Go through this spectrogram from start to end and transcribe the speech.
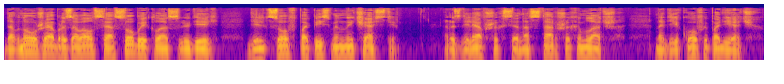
Давно уже образовался особый класс людей, дельцов по письменной части, разделявшихся на старших и младших, на дьяков и подьячих.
